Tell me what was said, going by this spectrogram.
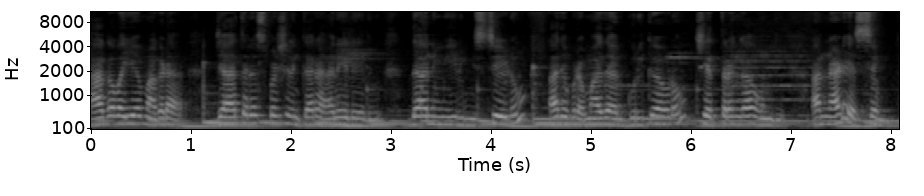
ఆగవయ్య మగడ జాతర స్పెషల్ ఇంకా రానేలేదు. దాన్ని మీరు మిస్ చేయడం అది ప్రమాదానికి గురి కావడం చిత్రంగా ఉంది. అన్నాడు ఎస్ఎం.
